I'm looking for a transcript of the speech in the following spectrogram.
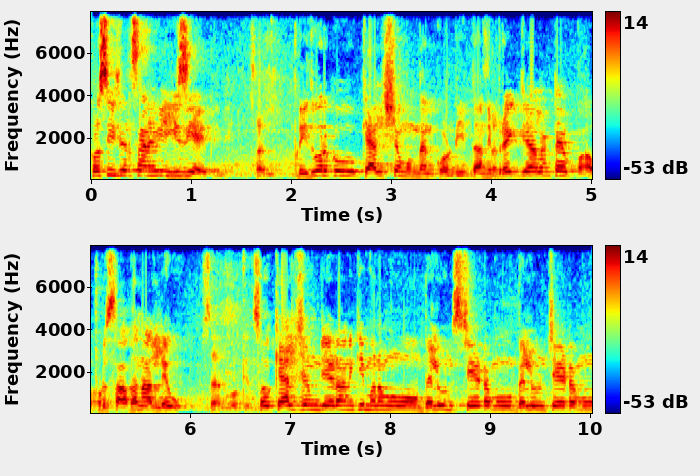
ప్రొసీజర్స్ అనేవి ఈజీ అయిపోయినాయి. సార్ ఇప్పుడు ఇదివరకు కాల్షియం ఉందనుకోండి దాన్ని బ్రేక్ చేయాలంటే అప్పుడు సాధనాలు లేవు. సార్ ఓకే సో కాల్షియం చేయడానికి మనము బెలూన్స్ చేయటము బెలూన్ చేయటము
